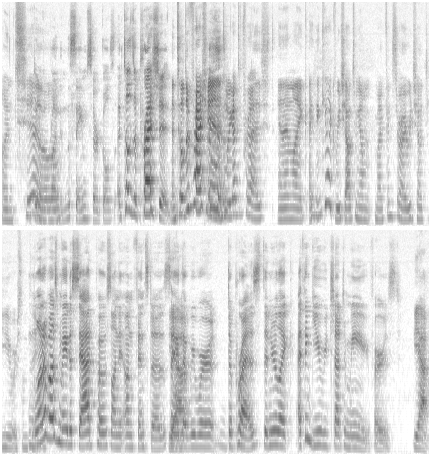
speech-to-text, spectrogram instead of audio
until Didn't run in the same circles until depression. until depression. until we got depressed, and then like I think you like reached out to me on my Finsta. I reached out to you or something. One of us made a sad post on it on Finsta saying Yeah. that we were depressed, and you're like, I think you reached out to me first. yeah,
